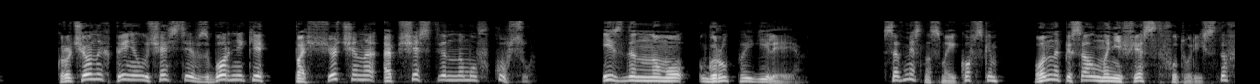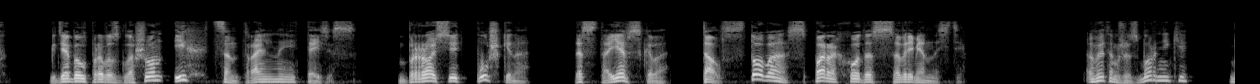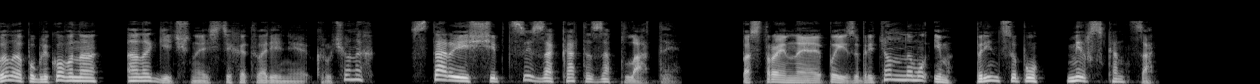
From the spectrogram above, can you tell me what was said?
Крученых принял участие в сборнике «Пощечина общественному вкусу», изданному группой Гилея. Совместно с Маяковским он написал манифест футуристов, где был провозглашен их центральный тезис — бросить Пушкина, Достоевского, Толстого с парохода современности. В этом же сборнике было опубликовано алогичное стихотворение Крученых «Старые щипцы заката заплаты», построенное по изобретенному им принципу «мир с конца».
